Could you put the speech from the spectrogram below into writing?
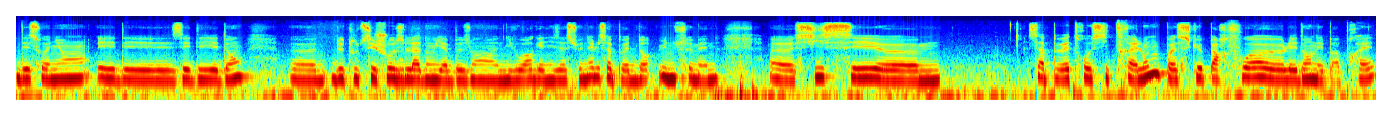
des soignants et des aidés aidants. Euh, de toutes ces choses-là dont il y a besoin au niveau organisationnel, ça peut être dans une semaine. si c'est, ça peut être aussi très long parce que parfois l'aidant n'est pas prêt.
